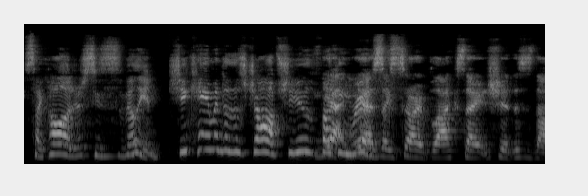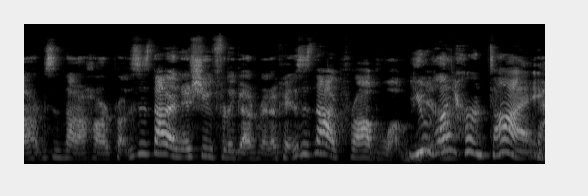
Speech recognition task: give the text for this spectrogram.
psychologist. He's a civilian. She came into this job. She knew the fucking yeah, yeah, it's like sorry, black site shit. This is not this is not a hard problem. This is not an issue for the government. Okay, this is not a problem. you here. let her die. Yeah.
